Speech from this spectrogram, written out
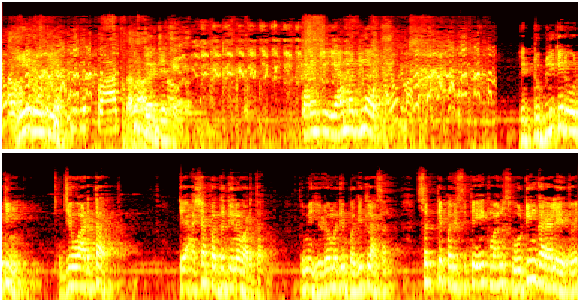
अब हे हम रोखणं ये पाँच खूप और- गरजेचं आहे कारण की यामधनं हे डुप्लिकेट वोटिंग जे वाढतात ते अशा पद्धतीनं वाढतात. तुम्ही हिडोमध्ये बघितलं असाल सत्य परिस्थिती एक माणूस वोटिंग करायला येतोय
